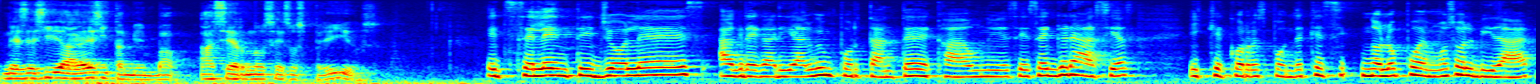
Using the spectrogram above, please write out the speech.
necesidades y también va a hacernos esos pedidos. Excelente, yo les agregaría algo importante de cada uno y es ese gracias y que corresponde que no lo podemos olvidar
